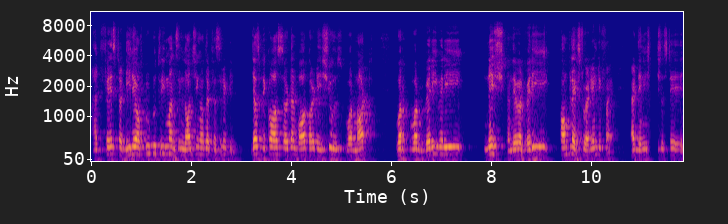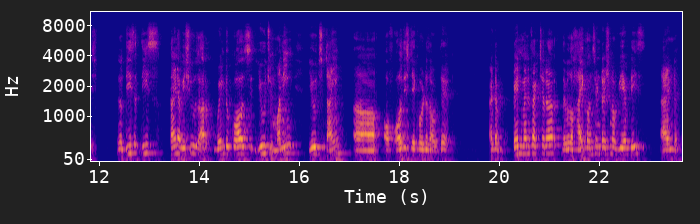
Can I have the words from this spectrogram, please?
had faced a delay of two to three months in launching of that facility just because certain power quality issues were not were, were very very niche and they were very complex to identify at the initial stage. You know, these these kind of issues are going to cause huge money, huge time uh, of all the stakeholders out there. At a paint manufacturer, there was a high concentration of VFDs, and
